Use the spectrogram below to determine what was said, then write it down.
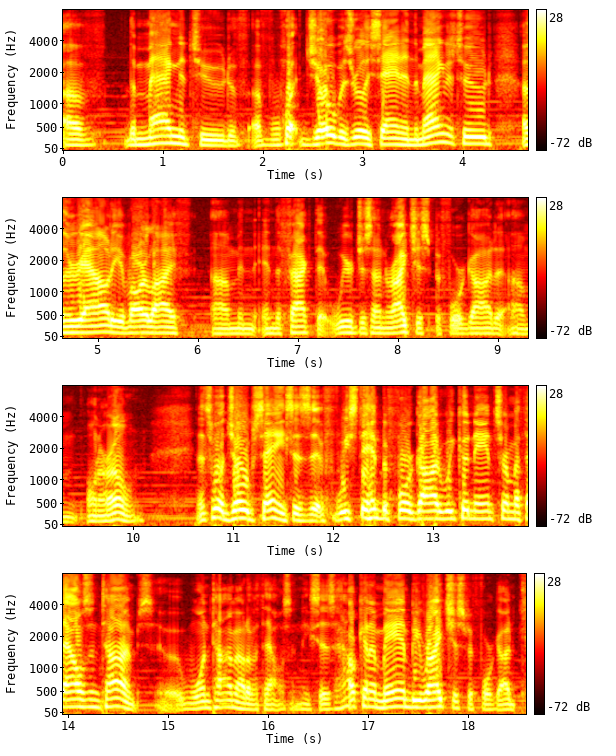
of the magnitude of, of what Job is really saying and the magnitude of the reality of our life um, and, and the fact that we're just unrighteous before God um, on our own. And that's what Job's saying. He says, if we stand before God, we couldn't answer him a thousand times, uh, one time out of a thousand. He says, How can a man be righteous before God?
